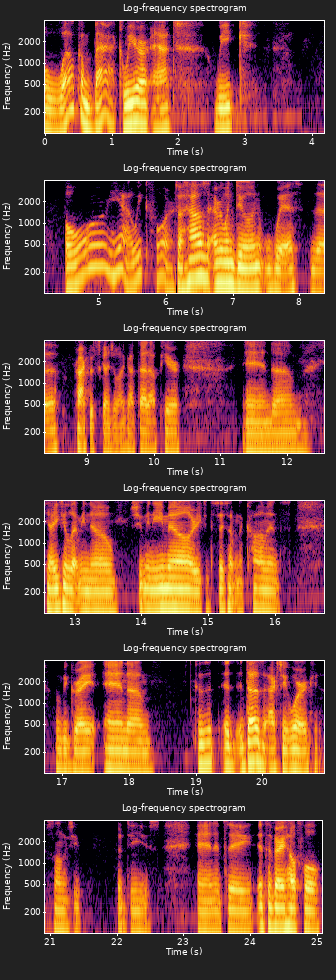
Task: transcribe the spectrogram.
welcome back. We are at week four. Yeah, week four. So, how's everyone doing with the practice schedule? I got that up here. And um, yeah, you can let me know. Shoot me an email or you can say something in the comments. It would be great. And because um, it, it, it does actually work as long as you put it to use. And it's a it's a very helpful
